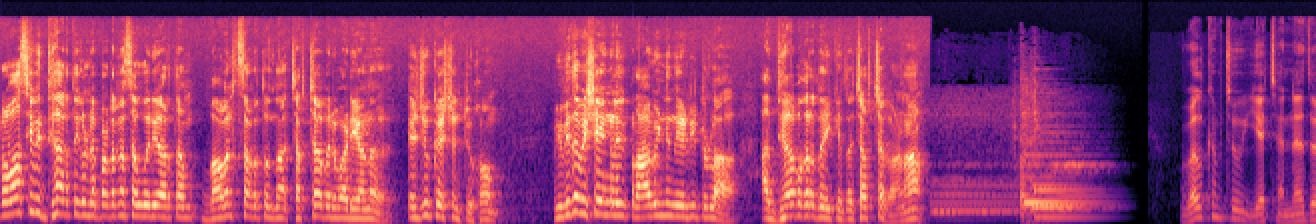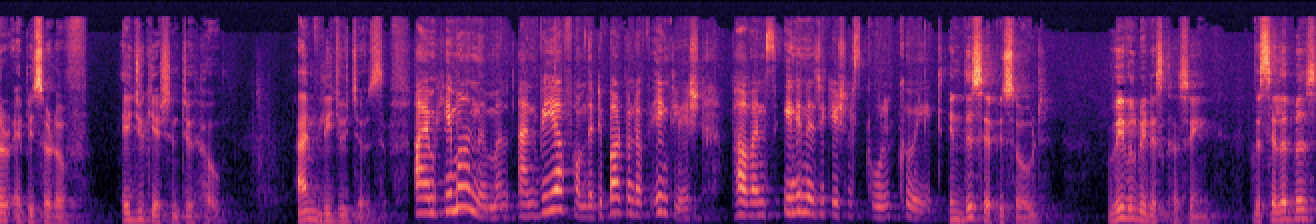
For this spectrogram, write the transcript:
പ്രവാസി വിദ്യാർത്ഥികളുടെ പഠന സൗകര്യാർത്ഥം ഭവൻസ് നടത്തുന്ന ചർച്ചാ പരിപാടിയാണ് എഡ്യൂക്കേഷൻ ടു ഹോം വിവിധ വിഷയങ്ങളിൽ പ്രാവീണ്യം നേടിയിട്ടുള്ള അധ്യാപകർ നയിക്കുന്ന ചർച്ച കാണാം. Welcome to yet another episode of education to home I am Liju Joseph I am Hima Nirmal and we are from the department of English Bhavans Indian education school Kuwait in this episode we will be discussing the syllabus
